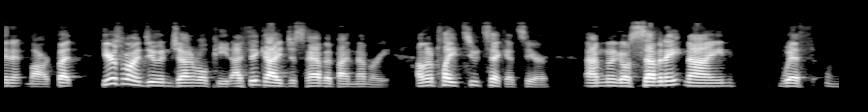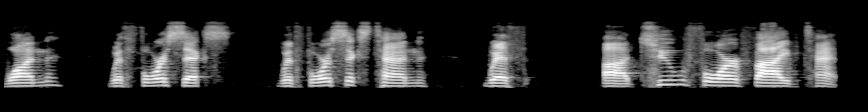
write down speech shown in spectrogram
minute mark. But here's what I'm gonna do in general, Pete. I think I just have it by memory. I'm gonna play two tickets here. I'm gonna go seven, eight, nine with one, with four, six, with four, six, ten, with uh two, four, five, ten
